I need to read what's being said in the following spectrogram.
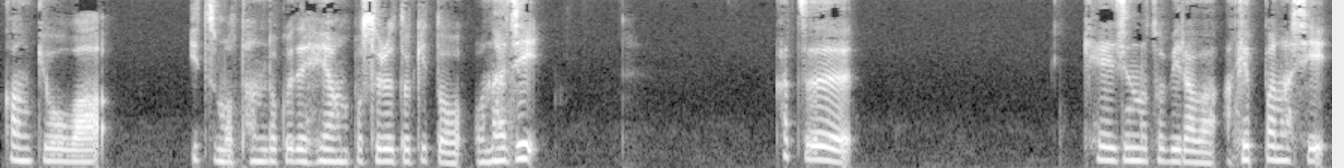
環境はいつも単独で部屋んぽするときと同じ。かつ、ケージの扉は開けっぱなし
